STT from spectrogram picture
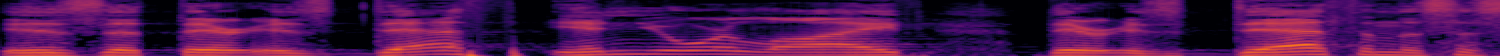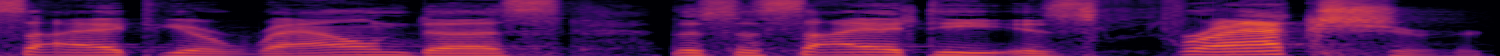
is that there is death in your life, there is death in the society around us. The society is fractured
